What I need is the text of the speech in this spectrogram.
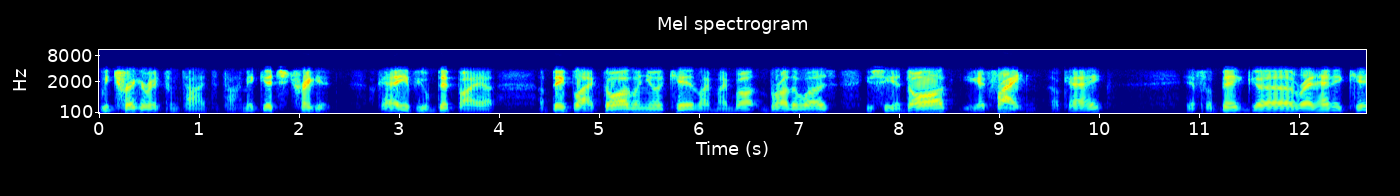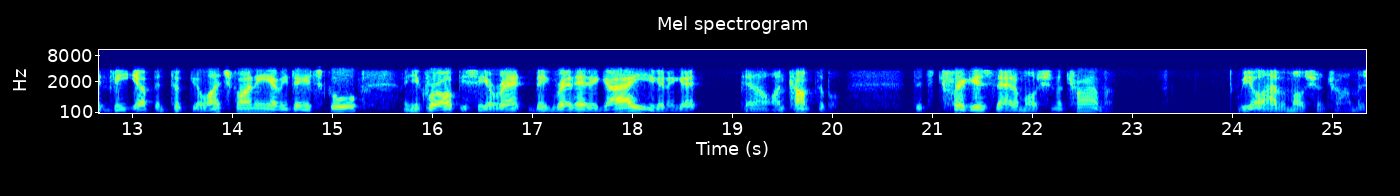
we trigger it from time to time. It gets triggered. Okay, if you're bit by a a big black dog when you were a kid, like my bro- brother was. You see a dog, you get frightened. Okay. If a big uh, redheaded kid beat you up and took your lunch money every day at school, and you grow up, you see a red, big redheaded guy, you're gonna get, you know, uncomfortable. That triggers that emotional trauma. We all have emotional traumas,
